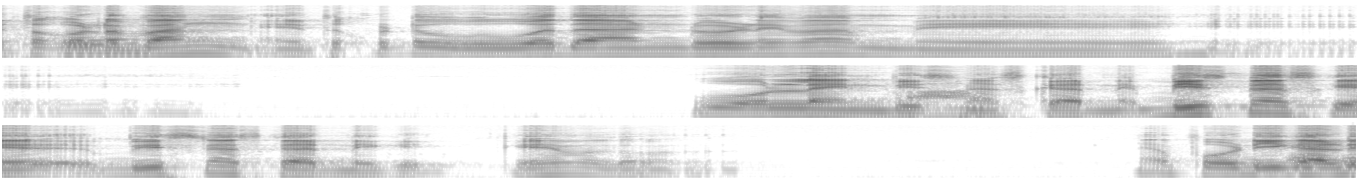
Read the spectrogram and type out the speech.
එතකොට බං එතකොට ඌව දාණ්ඩෝනවා මේ ඔල්ලයින් බිස්නස් කරන බිස්නස් බිස්නස් කරන එක. එහෙම පොඩි කඩ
